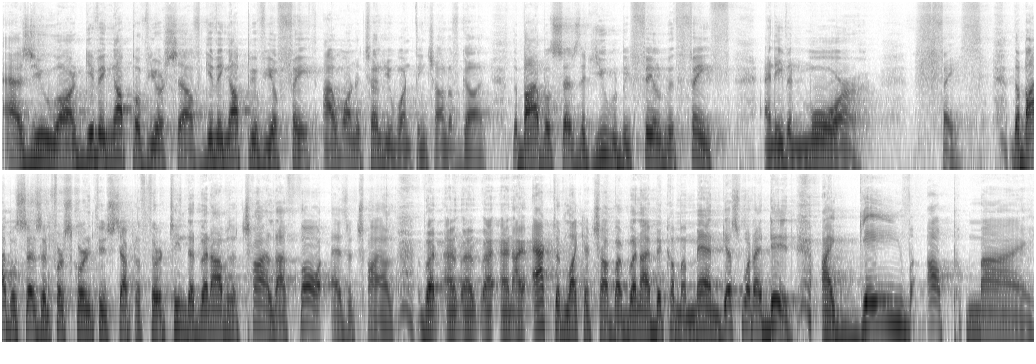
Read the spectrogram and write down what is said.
as you are giving up of yourself, giving up of your faith, I want to tell you one thing, child of God. The Bible says that you will be filled with faith and even more faith. The Bible says in 1 Corinthians chapter 13 that when I was a child, I thought as a child, but, and, and I acted like a child. But when I become a man, guess what I did? I gave up my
